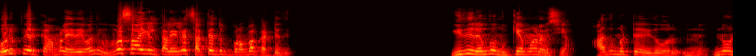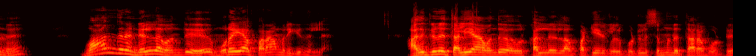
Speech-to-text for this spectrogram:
பொறுப்பேற்காமல் இதை வந்து விவசாயிகள் தலையில சட்டத்துக்கு புறம்பா கட்டுது. இது ரொம்ப முக்கியமான விஷயம். அது மட்டும் இது ஒரு இன்னும் இன்னொன்னு வாங்குற நெல்லை வந்து முறையா பராமரிக்கிறது இல்லை அதுக்குன்னு தனியா வந்து ஒரு கல் எல்லாம் பட்டியல்கள் போட்டு சிமெண்ட் தர போட்டு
